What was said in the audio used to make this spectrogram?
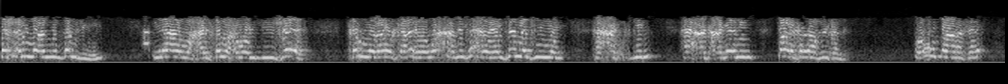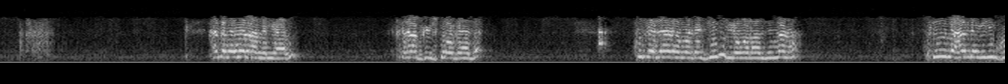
yas'alullaha min fadlihi ilaah waxayse wax weydiisee kan walaalka ee wax adiga hayse la siiyey ha xasgin ha xagxaganin baaraka allahu fikada oo u baarake haddaba walaalayaal khilaafka isku ogaada. Ku dadaala wadajir iyo walaalnimada. Siiba hadda idinku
